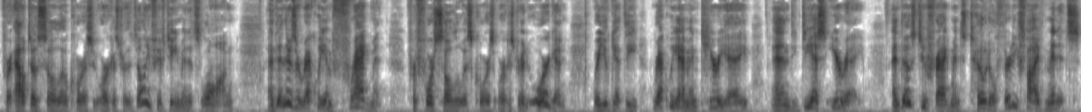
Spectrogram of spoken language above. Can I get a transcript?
for alto solo, chorus, and orchestra. It's only 15 minutes long. And then there's a Requiem fragment for four soloists, chorus, orchestra, and organ, where you get the Requiem and Kyrie and the Dies Irae. And those two fragments total 35 minutes.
